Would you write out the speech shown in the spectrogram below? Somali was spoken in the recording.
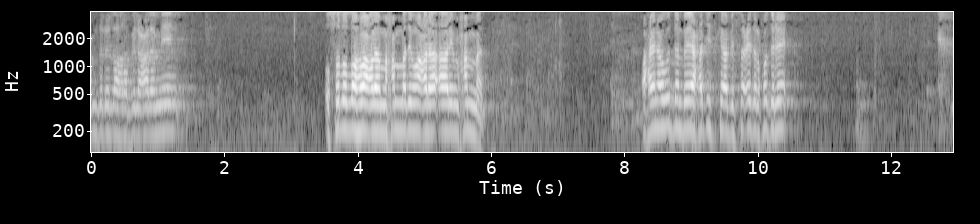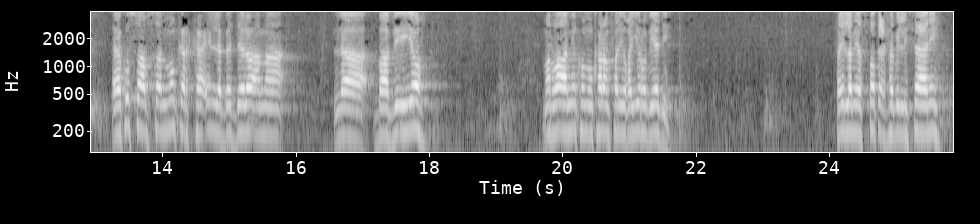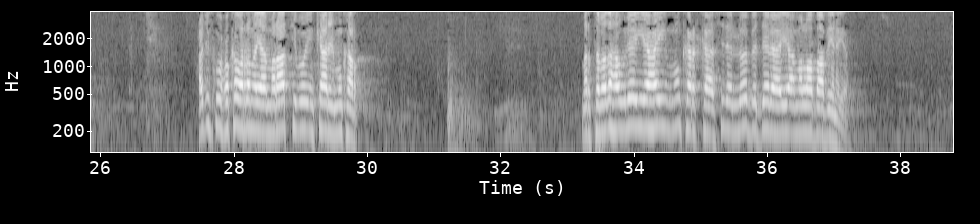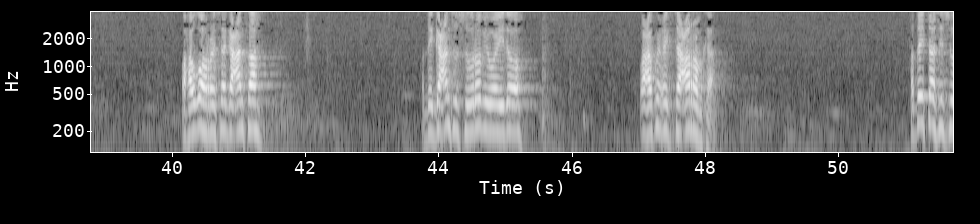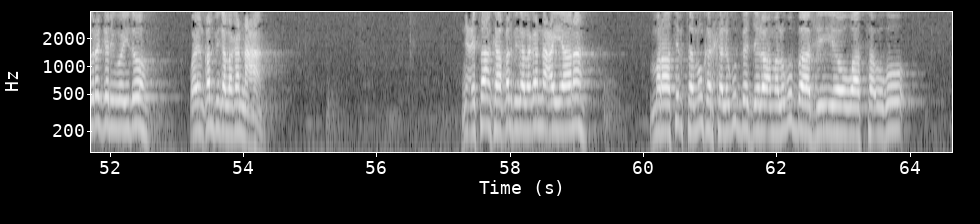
alxamdu lilah rab اlcaalamiin w slى اllahu عalى muxamadi wعalى ali muxamed waxaa inoogu dambeeyey xadiidka abi saciid alkhudri ee ku saabsan munkarka in la bedelo ama la baabi'iyo man ra'aa minkum munkaran falyugayirhu biyadih fain lam yastaطic fabilisanih xadiidku wuxuu ka warramayaa maraatibu inkaari lmunkar martabadaha uu leeyahay munkarka sida loo bedelayo ama loo baabiinayo waxaa ugu horeysa gacanta. Haddii gacantu suuroobi weydo waxaa ku xigta carabka hadday taasi suuro geli weydo waa in qalbiga laga nacaa nicitaanka qalbiga laga nacayaana maraatibta munkarka lagu bedelo ama lagu baabi'iyo waa ta ugu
